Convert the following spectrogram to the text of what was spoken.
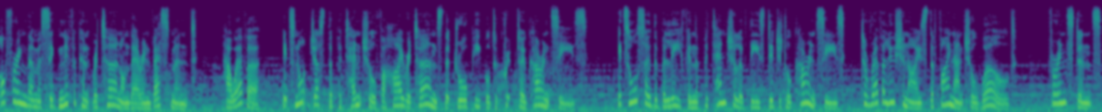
offering them a significant return on their investment. However, it's not just the potential for high returns that draw people to cryptocurrencies. It's also the belief in the potential of these digital currencies to revolutionize the financial world. For instance,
